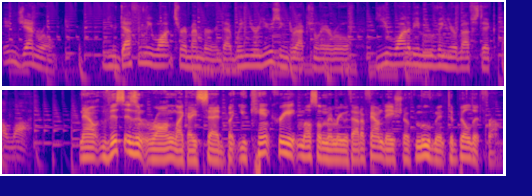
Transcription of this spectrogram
In general, you definitely want to remember that when you're using directional air roll, you want to be moving your left stick a lot. Now, this isn't wrong like I said, but you can't create muscle memory without a foundation of movement to build it from.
